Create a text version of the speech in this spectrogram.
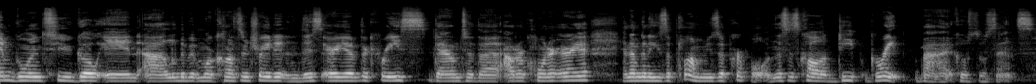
Am going to go in uh, a little bit more concentrated in this area of the crease down to the outer corner area. And I'm going to use a plum, use a purple. And this is called Deep Grape by Coastal Scents.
